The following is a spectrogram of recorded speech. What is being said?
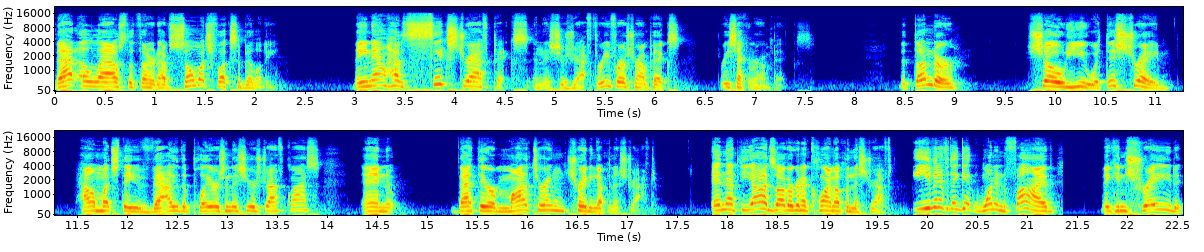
That allows the Thunder to have so much flexibility. They now have six draft picks in this year's draft three first round picks, three second round picks. The Thunder showed you with this trade how much they value the players in this year's draft class and that they are monitoring trading up in this draft. And that the odds are they're going to climb up in this draft. Even if they get one in five, they can trade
